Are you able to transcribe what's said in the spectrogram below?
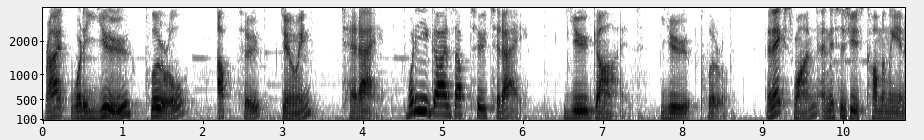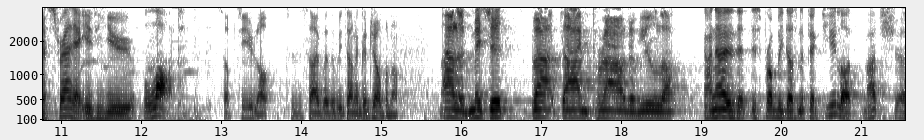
Right? What are you, plural, up to, doing today? What are you guys up to today? You guys, you plural. The next one, and this is used commonly in Australia, is you lot. It's up to you lot to decide whether we've done a good job or not. I'll admit it, but I'm proud of you lot. I know that this probably doesn't affect you lot much. Uh,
